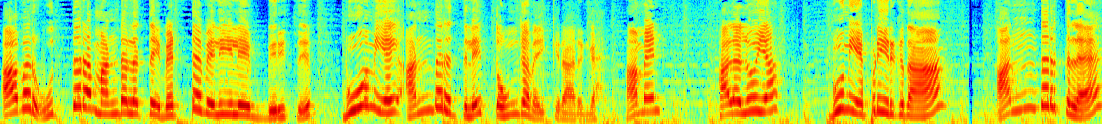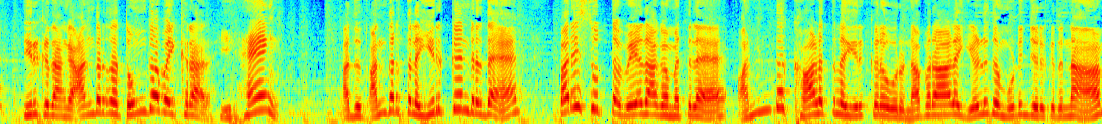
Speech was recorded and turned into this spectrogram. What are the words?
அவர் உத்தர மண்டலத்தை வெட்ட வெளியிலே விரித்து பூமியை அந்தரத்திலே தொங்க வைக்கிறாருங்க. அமீன் ஹலோ லூயா பூமி எப்படி இருக்குதா அந்தரத்துல இருக்குதாங்க. அந்தரத்தை தொங்க வைக்கிறார். ஹி ஹேங் அது அந்தரத்தில் இருக்குன்றத பரிசுத்த வேதாகமத்தில் அந்த காலத்தில் இருக்கிற ஒரு நபரால் எழுத முடிஞ்சிருக்குதுன்னா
